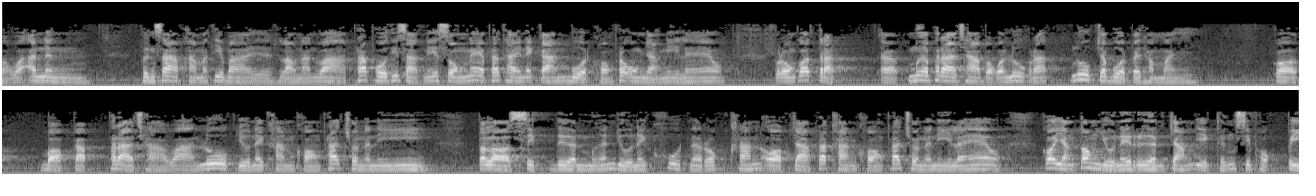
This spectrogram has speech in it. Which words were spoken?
บอกว่าอันหนึ่งเพิ่งทราบคำอธิบายเหล่านั้นว่า พระโพธิสัตว์นี้ทรงแน่พระทัยในการบวชของพระองค์อย่างนี้แล้ว พระองค์ก็ตรัสเมื่อพระราชาบอกว่าลูกรัก ลูกจะบวชไปทำไม ก็บอกกับพระราชาว่าลูกอยู่ในคันของพระชนนี ตลอดสิบเดือนเหมือนอยู่ในคูดนรกครั้นออกจากพระคันของพระชนนีแล้ว ก็ยังต้องอยู่ในเรือนจำอีกถึง 16 ปี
